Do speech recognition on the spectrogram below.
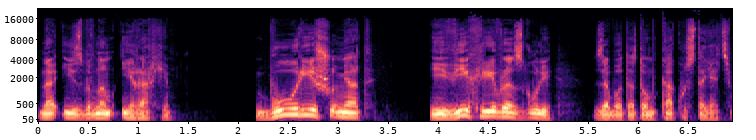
на избранном иерархе. Бури шумят, и вихри в разгуле, забот о том, как устоять.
